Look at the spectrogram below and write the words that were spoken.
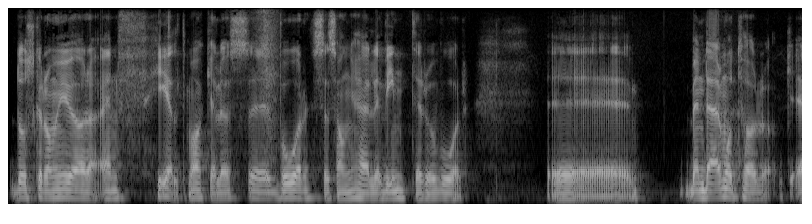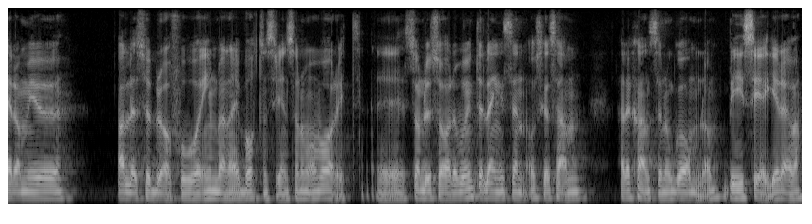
då ska de ju göra en helt makalös eh, vårsäsong här, eller vinter och vår. Eh, men däremot har, är de ju alldeles för bra för att vara inblandade i bottenstriden som de har varit. Eh, som du sa, det var ju inte länge sedan Oskarshamn hade chansen att gå om dem vid seger där va?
